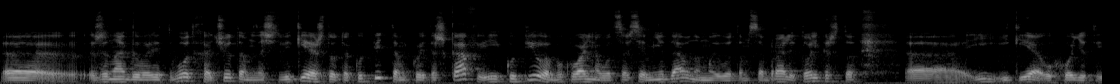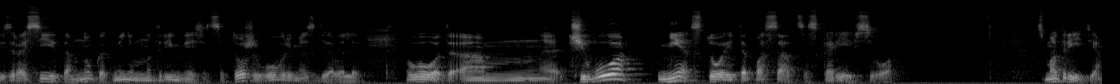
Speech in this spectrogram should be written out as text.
э, жена говорит, вот хочу там, значит, в Икеа что-то купить, там какой-то шкаф, и купила буквально вот совсем недавно, мы его там собрали только что, э, и Икеа уходит из России там, ну, как минимум на три месяца, тоже вовремя сделали. Вот, чего не стоит опасаться, скорее всего – Смотрите,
